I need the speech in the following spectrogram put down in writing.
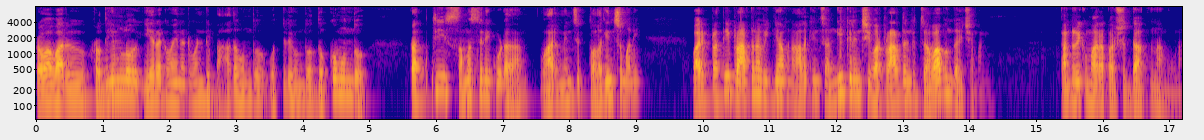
ప్రభా వారు హృదయంలో ఏ రకమైనటువంటి బాధ ఉందో ఒత్తిడి ఉందో దుఃఖం ఉందో ప్రతి సమస్యని కూడా వారి నుంచి తొలగించమని వారి ప్రతి ప్రార్థన విజ్ఞాపన ఆలకించి అంగీకరించి వారి ప్రార్థనకు జవాబును దయచేయమని. తండ్రి కుమార పరిశుద్ధాత్మ నామూన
